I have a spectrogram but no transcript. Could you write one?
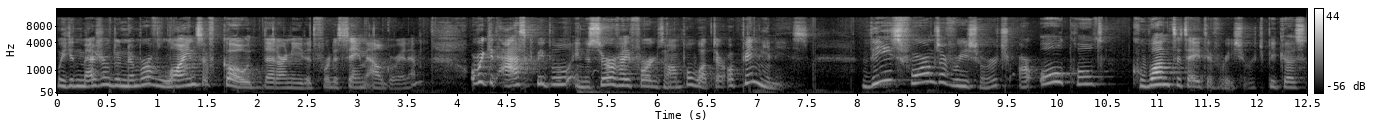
We could measure the number of lines of code that are needed for the same algorithm. Or we could ask people in a survey, for example, what their opinion is. These forms of research are all called quantitative research because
